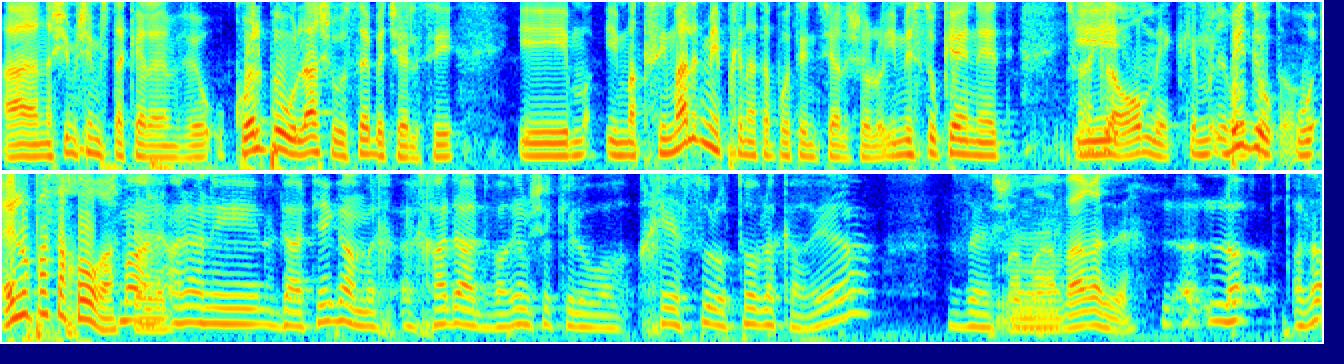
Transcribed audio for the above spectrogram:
האנשים שמסתכל עליהם, וכל פעולה שהוא עושה בצ'לסי, היא היא מקסימלית מבחינת הפוטנציאל שלו, היא מסוכנת. משחק היא- לעומק, כיף לראות בדיוק, אותו. הוא- אין לו פס אחורה. שמע, אני- אני- אני, לדעתי גם, אחד הדברים שכאילו הכי עשו לו טוב לקריירה, זה ש... במעבר הזה. לא, לא, עזוב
